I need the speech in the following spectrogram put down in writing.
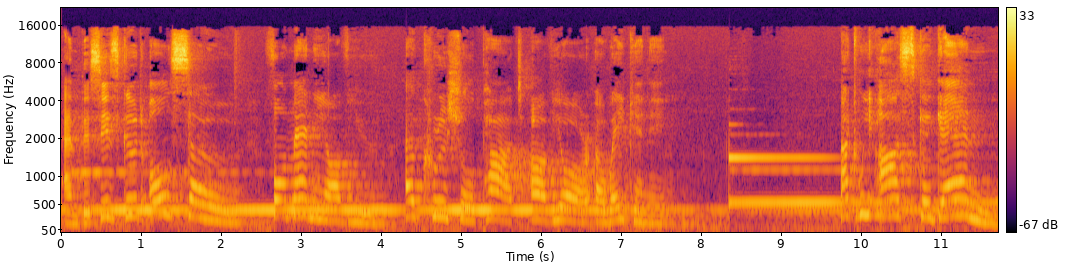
And this is good also for many of you a crucial part of your awakening. But we ask again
